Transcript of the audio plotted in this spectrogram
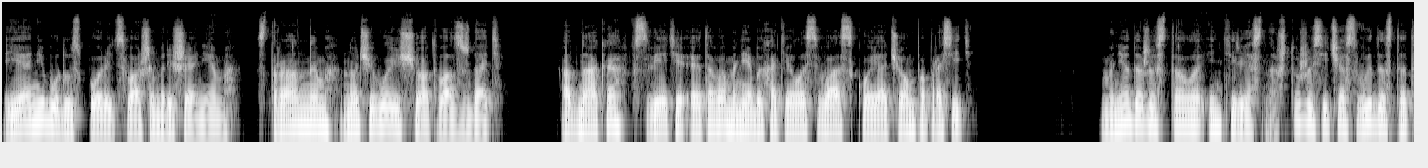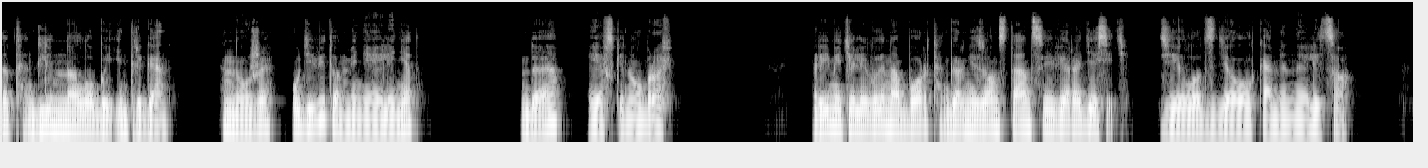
«Я не буду спорить с вашим решением. Странным, но чего еще от вас ждать? Однако, в свете этого мне бы хотелось вас кое о чем попросить». Мне даже стало интересно, что же сейчас выдаст этот длиннолобый интриган. Ну же, удивит он меня или нет? «Да?» – я вскинул бровь. «Примете ли вы на борт гарнизон станции Вера-10?» Зиелот сделал каменное лицо.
